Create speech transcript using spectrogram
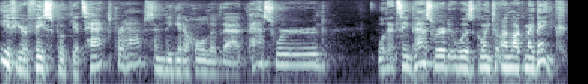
if your Facebook gets hacked, perhaps, and they get a hold of that password, well, that same password was going to unlock my bank.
